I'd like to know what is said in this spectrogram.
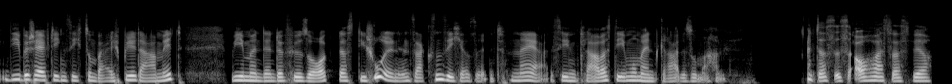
Die beschäftigen sich zum Beispiel damit, wie man denn dafür sorgt, dass die Schulen in Sachsen sicher sind. Naja, ist Ihnen klar, was die im Moment gerade so machen. Das ist auch was, was wir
